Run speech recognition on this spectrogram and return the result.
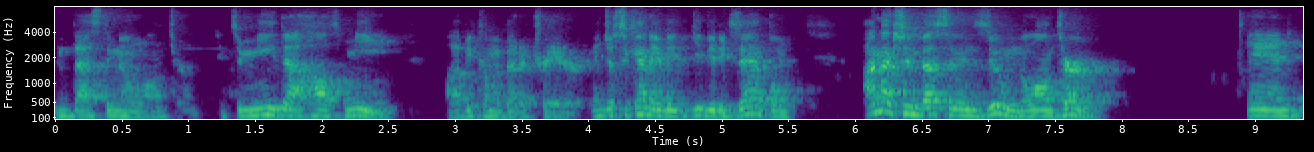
investing in long term, and to me that helps me uh, become a better trader. And just to kind of give you an example, I'm actually invested in Zoom in the long term. And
